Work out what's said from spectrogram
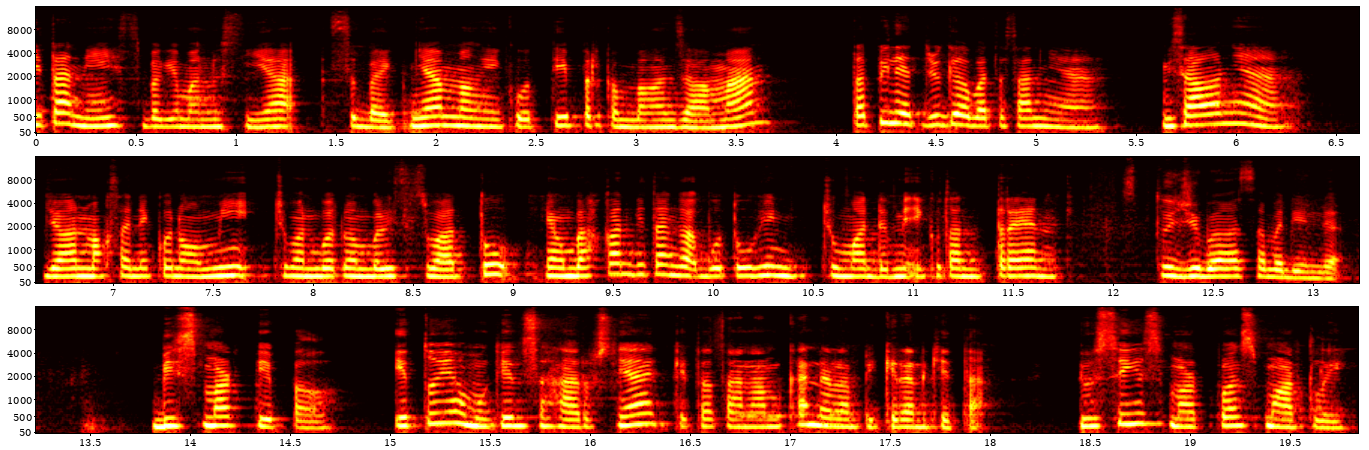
Kita nih sebagai manusia sebaiknya mengikuti perkembangan zaman, tapi lihat juga batasannya. Misalnya, jangan maksain ekonomi cuma buat membeli sesuatu yang bahkan kita nggak butuhin cuma demi ikutan tren. Setuju banget sama Dinda. Be smart people. Itu yang mungkin seharusnya kita tanamkan dalam pikiran kita. Using smartphone smartly.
